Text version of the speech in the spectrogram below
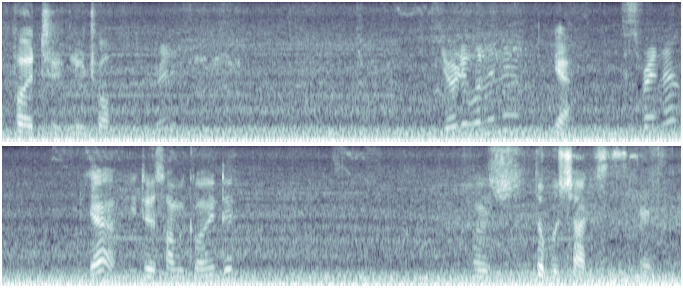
I put it to neutral. You already went in there? Yeah. Just right now? Yeah, you just saw me go into. I was double check. Okay.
